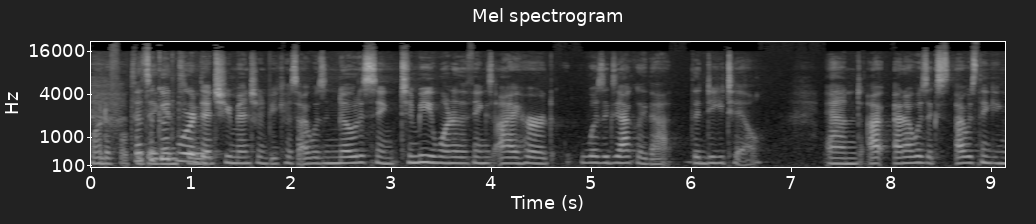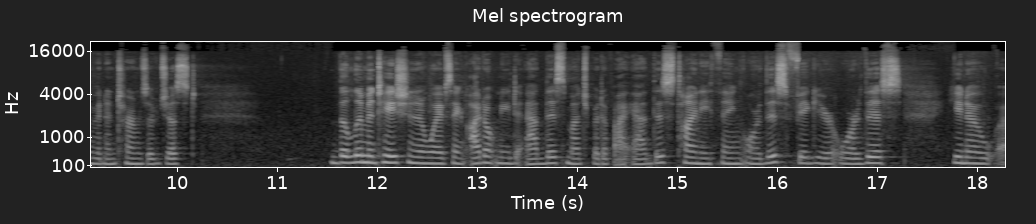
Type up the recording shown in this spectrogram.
wonderful to That's a good into. word that you mentioned because I was noticing. To me, one of the things I heard was exactly that: the detail. And I and I was ex- I was thinking of it in terms of just the limitation in a way of saying I don't need to add this much, but if I add this tiny thing or this figure or this, you know, uh,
